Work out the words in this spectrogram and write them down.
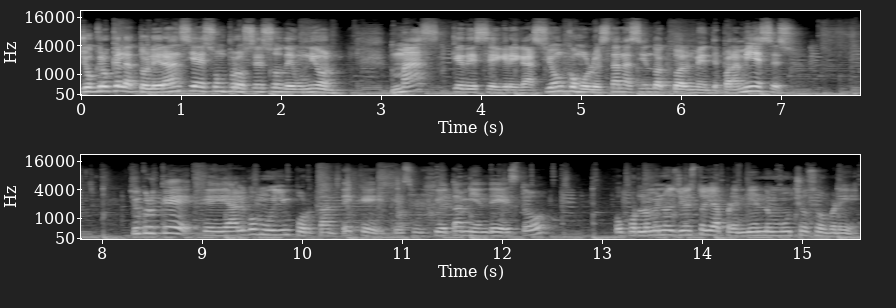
yo creo que la tolerancia es un proceso de unión, más que de segregación como lo están haciendo actualmente. Para mí es eso. Yo creo que, algo muy importante que, surgió también de esto, o por lo menos yo estoy aprendiendo mucho sobre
